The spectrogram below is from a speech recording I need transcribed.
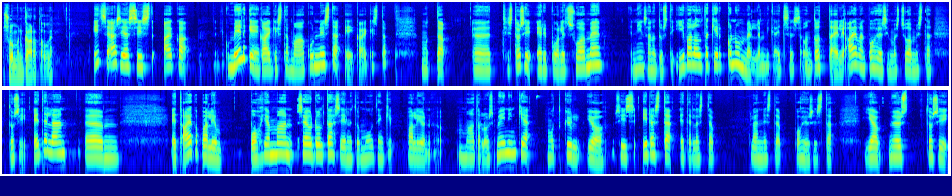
Suomen kartalle? Itse asiassa siis aika niin kuin melkein kaikista maakunnista, ei kaikista, mutta ö, siis tosi eri puolit Suomea niin sanotusti Ivalolta kirkkonummelle, mikä itse asiassa on totta. Eli aivan pohjoisimmasta Suomesta tosi etelään. Öm, että aika paljon Pohjanmaan seudulta, siellä nyt on muutenkin paljon maatalousmeininkiä, mutta kyllä joo, siis idästä, etelästä, lännestä, pohjoisesta ja myös tosi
